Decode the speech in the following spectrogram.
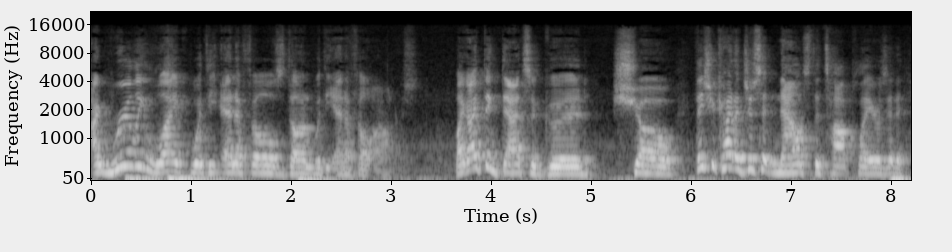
I really like what the NFL's done with the NFL honors. Like, I think that's a good show. They should kind of just announce the top players in it,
